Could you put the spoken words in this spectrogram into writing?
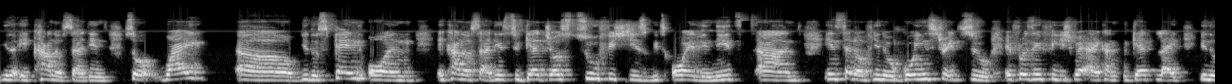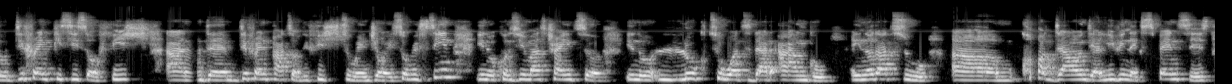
you know, a can of sardines. So why uh, you know, spend on a kind of sardines to get just two fishes with oil in it. And instead of, you know, going straight to a frozen fish where I can get like, you know, different pieces of fish and um, different parts of the fish to enjoy. So we've seen, you know, consumers trying to, you know, look towards that angle in order to um, cut down their living expenses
